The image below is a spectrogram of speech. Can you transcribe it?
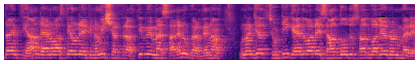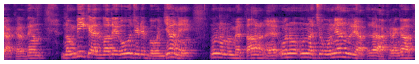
ਦਾ ਇਮਤਿਹਾਨ ਲੈਣ ਵਾਸਤੇ ਉਹਨੇ ਇੱਕ ਨਵੀਂ ਸ਼ਰਤ ਰੱਖਤੀ ਵੀ ਮੈਂ ਸਾਰਿਆਂ ਨੂੰ ਕਰ ਦੇਣਾ। 49 ਛੋਟੀ ਕੈਦ ਵਾਲੇ ਸਾਲ ਦੋ ਦੋ ਸਾਲ ਵਾਲੇ ਉਹਨਾਂ ਨੂੰ ਮੈਂ ਰਿਹਾ ਕਰ ਦਿਆਂ। ਲੰਬੀ ਕੈਦ ਵਾਲੇ ਉਹ ਜਿਹੜੇ 52 ਨੇ, ਉਹਨਾਂ ਨੂੰ ਮੈਂ ਤਾਂ ਉਹਨਾਂ ਉਹਨਾਂ ਚੋਂ ਉਹਨਾਂ ਨੂੰ ਰਿਹਾ ਕਰਾਂਗਾ।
